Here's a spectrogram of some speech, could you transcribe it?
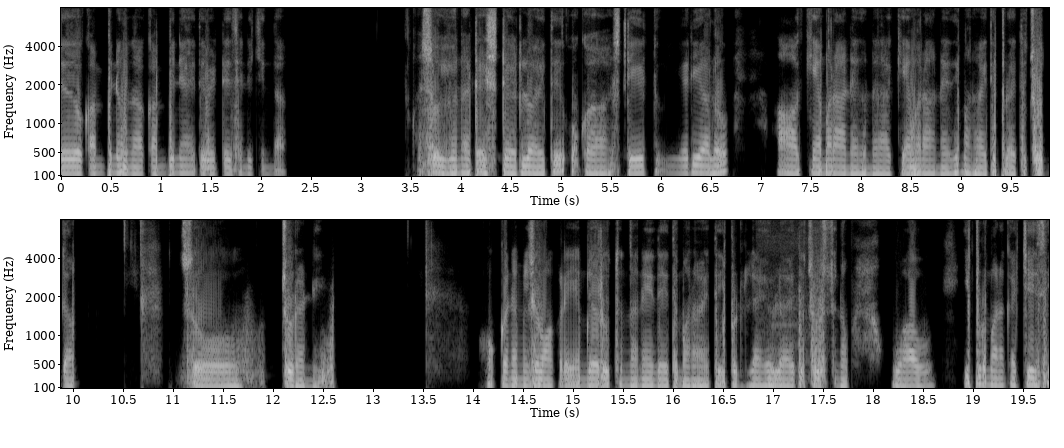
ఏదో కంపెనీ ఉంది. ఆ కంపెనీ అయితే పెట్టేసింది కింద. సో యునైటెడ్ స్టేట్లో అయితే ఒక స్టేట్ ఏరియాలో ఆ కెమెరా అనేది ఉన్నది. ఆ కెమెరా అనేది మనం అయితే ఇప్పుడైతే చూద్దాం. సో చూడండి. ఒక్క నిమిషం అక్కడ ఏం జరుగుతుంది అనేది అయితే మనం అయితే ఇప్పుడు లైవ్లో అయితే చూస్తున్నాం. వావ్! ఇప్పుడు మనకు వచ్చేసి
